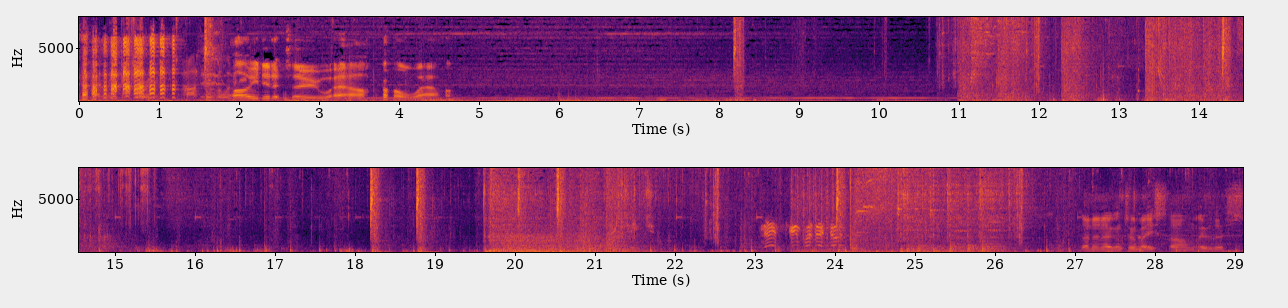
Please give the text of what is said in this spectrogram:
Friendly victorious. Hostiles eliminated. Oh, he did it too. Wow. Oh, wow. No, no, no. I'm turn my ace um over this.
